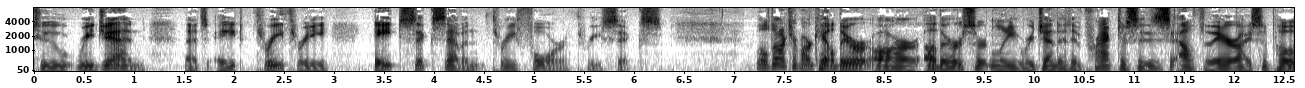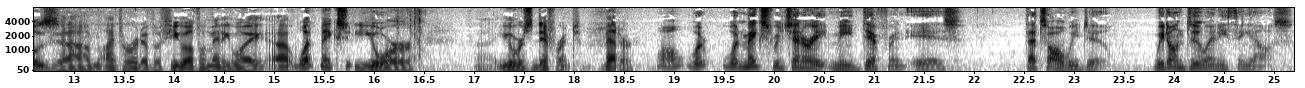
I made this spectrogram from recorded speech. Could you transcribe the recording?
2REGEN. That's 833 867 3436. Well, Dr. Markel, there are other, certainly regenerative practices out there, I suppose. Um, I've heard of a few of them anyway. Uh, what makes your uh, yours different, better? Well, what what makes Regenerate Me different is that's all we do. We don't do anything else.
